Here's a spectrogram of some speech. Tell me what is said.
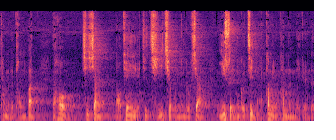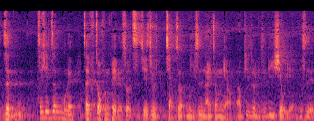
他们的同伴，然后去向老天爷去祈求能够下雨水能够进来。他们有他们每个人的任务，这些任务呢，在做分配的时候直接就讲说你是哪一种鸟啊？譬如说你是绿袖眼，你是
